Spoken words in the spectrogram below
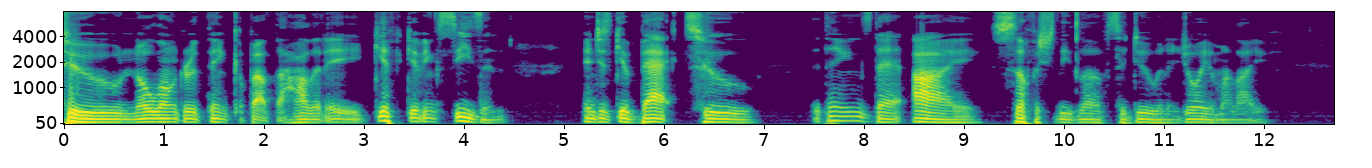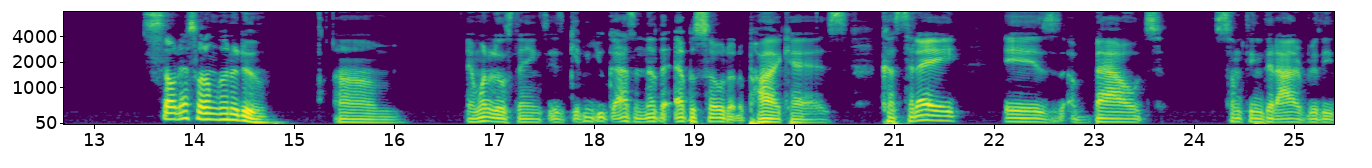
to no longer think about the holiday gift giving season and just give back to the things that I selfishly love to do and enjoy in my life. So that's what I'm going to do. Um, and one of those things is giving you guys another episode of the podcast. Cause today is about something that I really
